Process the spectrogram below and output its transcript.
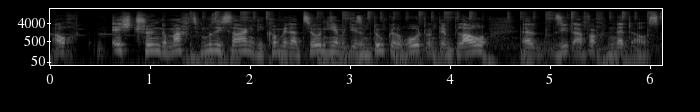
Auch echt schön gemacht, muss ich sagen. Die Kombination hier mit diesem dunkelrot und dem Blau äh, sieht einfach nett aus.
